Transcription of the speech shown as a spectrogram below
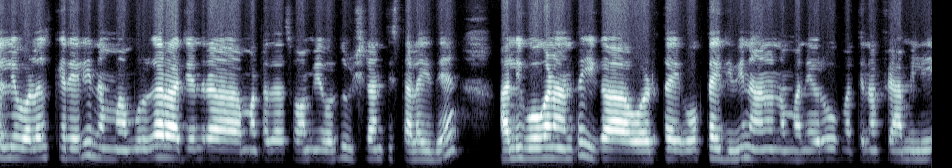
ಅಲ್ಲಿ ಹೊಳಲ್ಕೆರೆಯಲ್ಲಿ ನಮ್ಮ ಮುರುಘರಾಜೇಂದ್ರ ಮಠದ ಸ್ವಾಮಿಯವ್ರದ್ದು ವಿಶ್ರಾಂತಿ ಸ್ಥಳ ಇದೆ. ಅಲ್ಲಿಗೆ ಹೋಗೋಣ ಅಂತ ಈಗ ಹೊರಡ್ತಾ ಹೋಗ್ತಾ ಇದೀವಿ ನಾನು ನಮ್ಮ ಮನೆಯವರು ಮತ್ತೆ ನಮ್ಮ ಫ್ಯಾಮಿಲಿ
